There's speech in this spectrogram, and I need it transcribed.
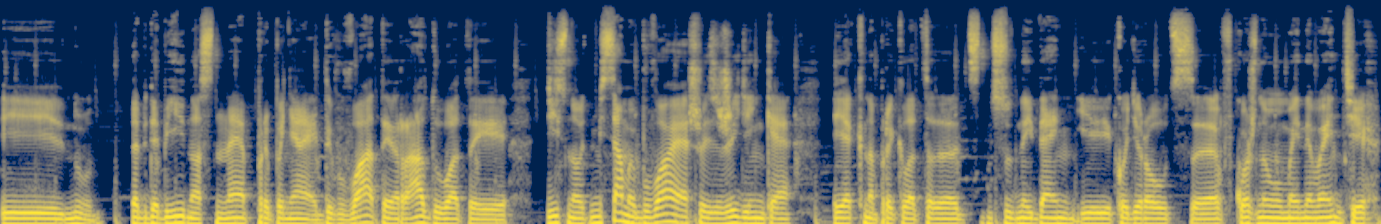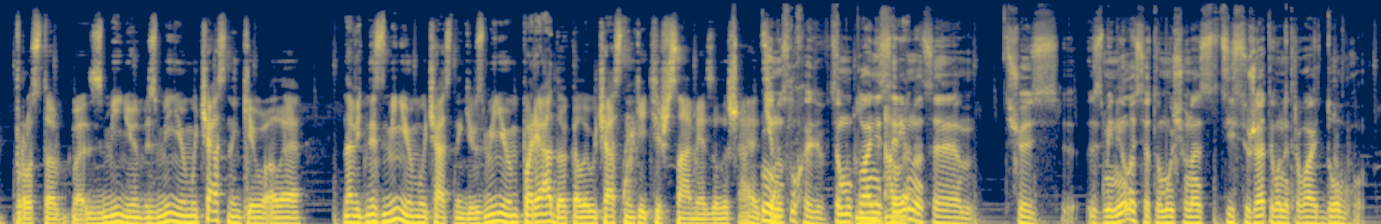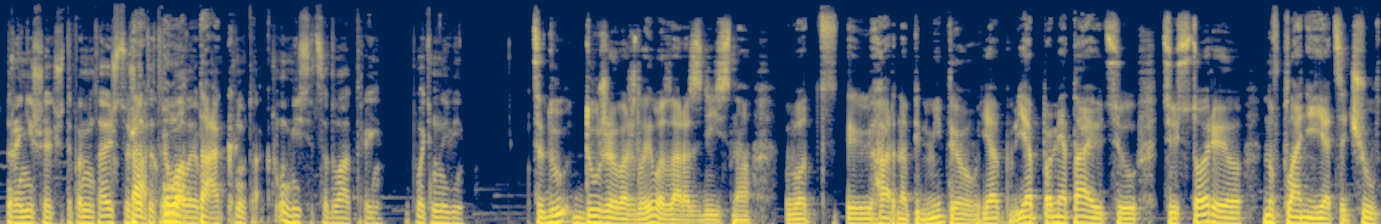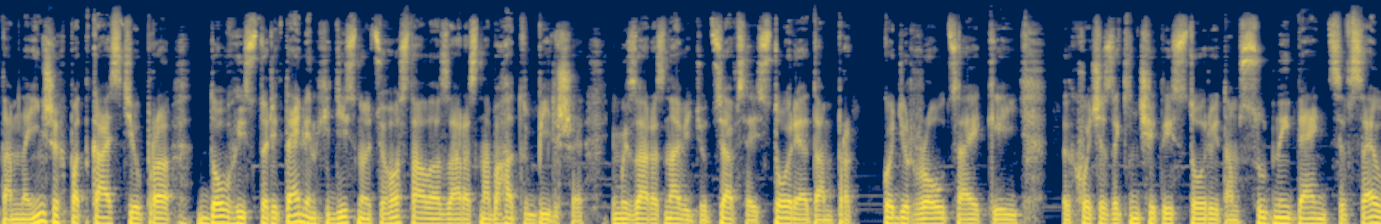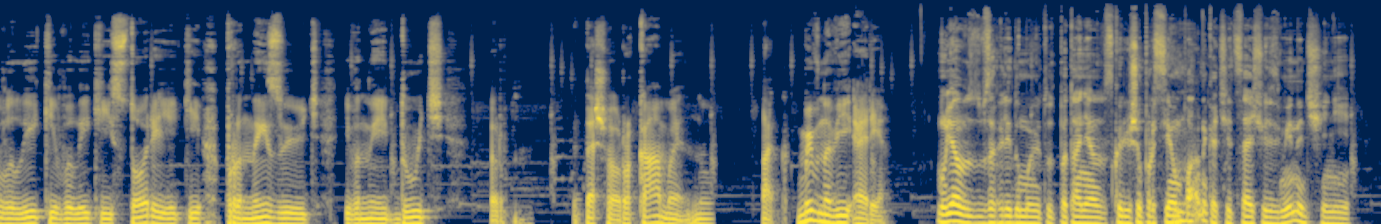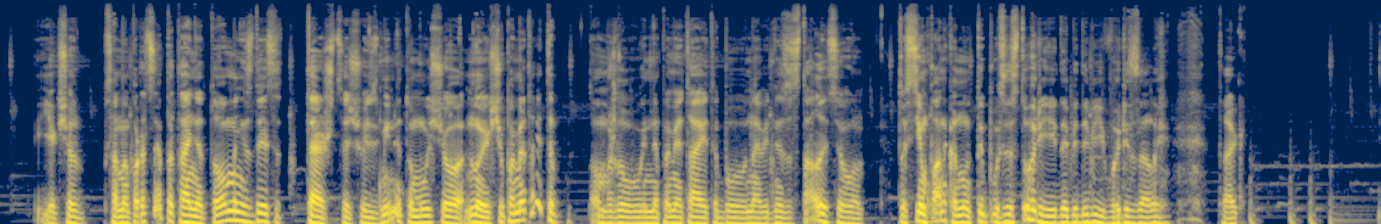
і ну, WWE нас не припиняє дивувати, радувати. Дійсно, місцями буває щось жиденьке, як, наприклад, е, судний день і Коді Роудс е, в кожному main event і. Просто змінюємо, змінюємо учасників, але навіть не змінюємо учасників, змінюємо порядок, але учасники ті ж самі залишаються. Ні, ну слухай, в цьому плані все Але- рівно це щось змінилося, тому що у нас ці сюжети вони тривають довго. Раніше, якщо ти пам'ятаєш, сюжети Так, тривали о, так. ну так, ну місяця, два-три, і потім нові. Це дуже важливо зараз дійсно. От ти гарно підмітив. Я, я пам'ятаю цю, цю історію. Ну, в плані я це чув там на інших подкастів про довгий сторітелінг, і дійсно цього стало зараз набагато більше. І ми зараз навіть оця вся історія там про Коді Роудса, який хоче закінчити історію, там судний день. Це все великі, великі історії, які пронизують, і вони йдуть. Те, що роками, ну так, ми в новій ері. Ну я взагалі думаю, тут питання скоріше про CM Punk, чи це щось змінить, чи ні. Якщо саме про це питання, то мені здається, теж це щось змінить, тому що, ну, якщо пам'ятаєте, можливо, ви не пам'ятаєте, бо навіть не застали цього, то CM Punk, ну, типу, з історії WWE вирізали. Так.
